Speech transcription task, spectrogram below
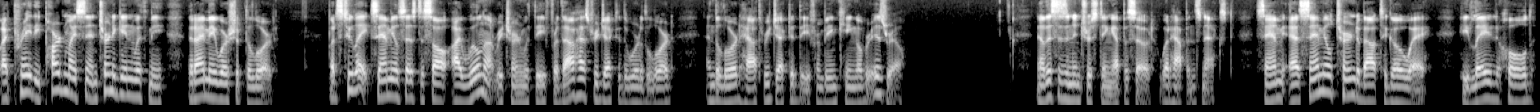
I pray thee, pardon my sin, turn again with me, that I may worship the Lord. But it's too late. Samuel says to Saul, I will not return with thee, for thou hast rejected the word of the Lord, and the Lord hath rejected thee from being king over Israel. Now, this is an interesting episode. What happens next? Sam, as Samuel turned about to go away, he laid hold.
